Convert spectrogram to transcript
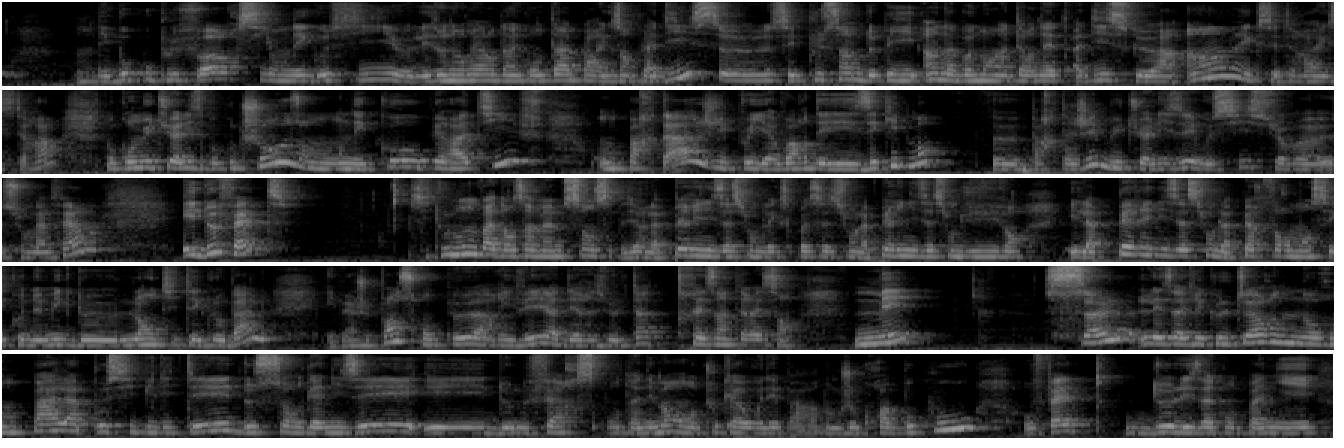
on est beaucoup plus fort si on négocie euh, les honoraires d'un comptable par exemple à 10. Euh, c'est plus simple de payer un abonnement internet à 10 qu'à 1, etc., etc. Donc on mutualise beaucoup de choses, on est coopératif, on partage, il peut y avoir des équipements euh, partagés, mutualisés aussi sur, sur la ferme. Et de fait, si tout le monde va dans un même sens, c'est-à-dire la pérennisation de l'exploitation, la pérennisation du vivant et la pérennisation de la performance économique de l'entité globale, eh bien je pense qu'on peut arriver à des résultats très intéressants. Mais seuls les agriculteurs n'auront pas la possibilité de s'organiser et de le faire spontanément, en tout cas au départ. Donc je crois beaucoup au fait de les accompagner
